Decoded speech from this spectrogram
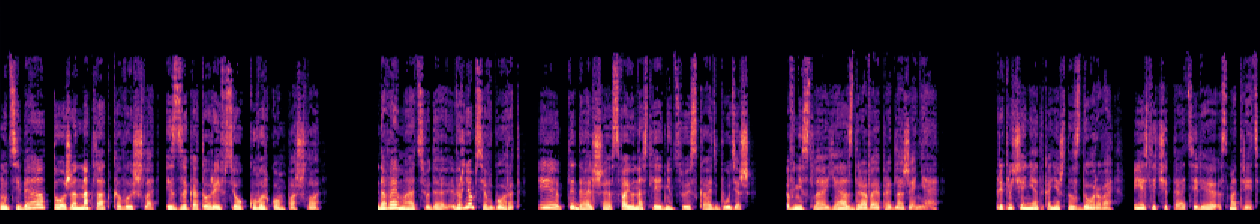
У тебя тоже накладка вышла, из-за которой все кувырком пошло. Давай мы отсюда вернемся в город, и ты дальше свою наследницу искать будешь. Внесла я здравое предложение. Приключения — это, конечно, здорово, если читать или смотреть.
